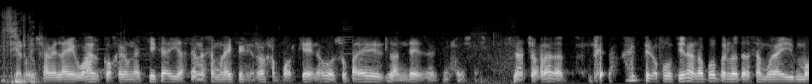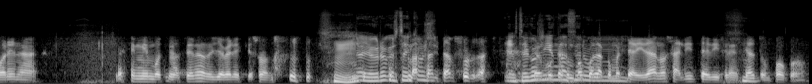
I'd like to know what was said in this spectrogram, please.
Cierto. Pues Isabel da igual coger a una chica y hacer una samurai pelirroja. ¿Por qué? no? Su padre es irlandés. Es una chorrada. Pero, pero funciona. No puedo poner otra samurai morena mis motivaciones ya veréis que son No, yo creo que estoy bastante absurdas. estoy consiguiendo hacer un poco la comercialidad, ¿no? Salirte, diferenciarte un poco.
